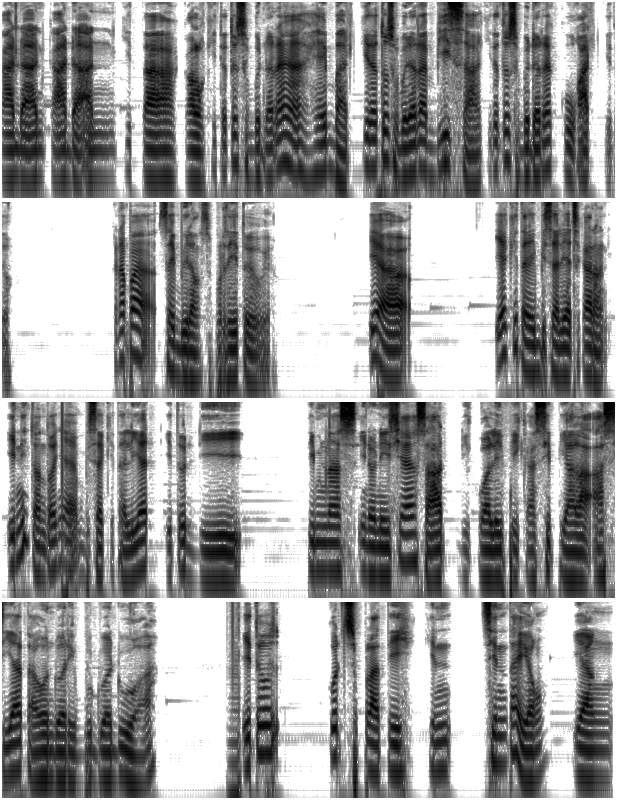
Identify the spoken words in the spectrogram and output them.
keadaan-keadaan kita kalau kita tuh sebenarnya hebat kita tuh sebenarnya bisa kita tuh sebenarnya kuat gitu. Kenapa saya bilang seperti itu ya? Ya ya kita bisa lihat sekarang. Ini contohnya bisa kita lihat itu di timnas Indonesia saat di kualifikasi Piala Asia tahun 2022 itu coach pelatih Sintayong yang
